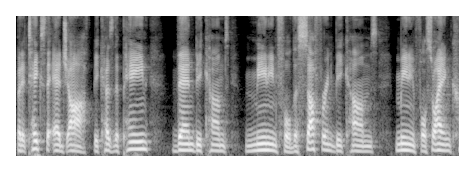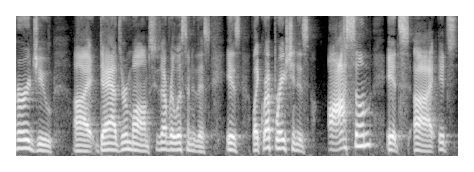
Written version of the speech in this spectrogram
but it takes the edge off because the pain then becomes meaningful. The suffering becomes meaningful. So I encourage you, uh, dads or moms, who's ever listened to this, is like reparation is awesome. It's uh, it's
